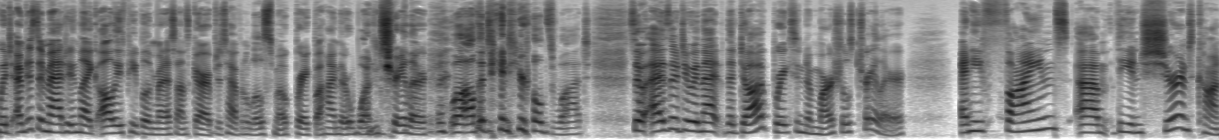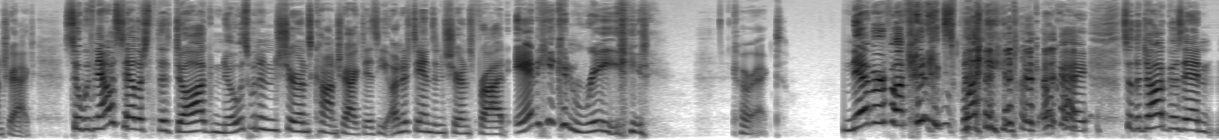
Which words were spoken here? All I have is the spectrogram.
which I'm just imagining like all these people in Renaissance garb just having a little smoke break behind their one trailer while all the 10 year olds watch. So as they're doing that, the dog breaks into Marshall's trailer and he finds um, the insurance contract. So we've now established that the dog knows what an insurance contract is, he understands insurance fraud, and he can read. Correct. Never fucking explained. like, okay. So the dog goes in.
